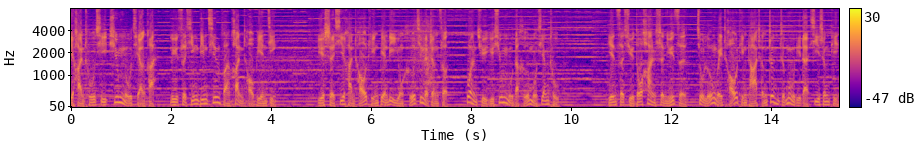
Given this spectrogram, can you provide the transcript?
西汉初期匈奴强悍，屡次兴兵侵犯汉朝边境，于是西汉朝廷便利用和亲的政策，换取与匈奴的和睦相处。因此，许多汉室女子就沦为朝廷达成政治目的的牺牲品。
